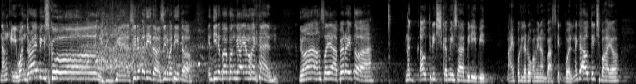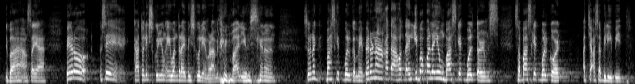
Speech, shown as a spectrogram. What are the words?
ng A1 Driving School! Sino pa dito? Sino pa dito? Hindi na babangga yung mga yan. Di ba? Ang saya. Pero ito ah, nag-outreach kami sa Bilibid. Nakipaglaro kami ng basketball. Nag-outreach ba kayo? Di ba? Ang saya. Pero kasi Catholic school yung A1 Driving School eh. Marami kaming values. Ganun. So nag-basketball kami. Pero nakakatakot dahil iba pala yung basketball terms sa basketball court at saka sa Bilibid.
